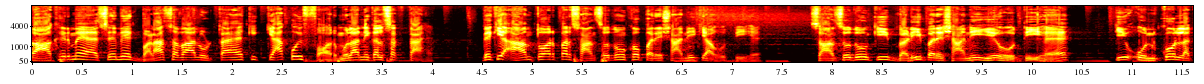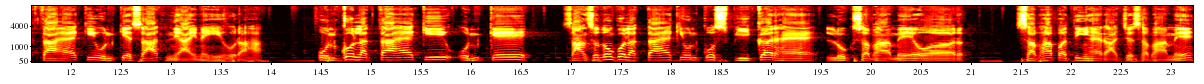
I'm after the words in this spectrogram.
तो आखिर में ऐसे में एक बड़ा सवाल उठता है कि क्या कोई फॉर्मूला निकल सकता है? देखिए, आमतौर पर सांसदों को परेशानी क्या होती है? सांसदों की बड़ी परेशानी ये होती है कि उनको लगता है कि उनके साथ न्याय नहीं हो रहा। उनको लगता है कि उनके, सांसदों को लगता है कि उनको स्पीकर हैं लोकसभा में और सभापति हैं राज्यसभा में।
